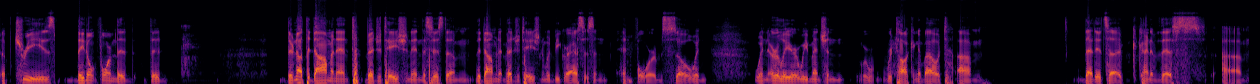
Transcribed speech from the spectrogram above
of trees. They don't form the the they're not the dominant vegetation in the system. The dominant vegetation would be grasses and, and forbs. So when when earlier we mentioned we're, we're talking about um, that it's a kind of this um,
